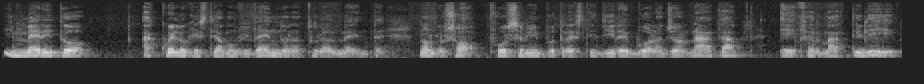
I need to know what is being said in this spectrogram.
In merito a quello che stiamo vivendo naturalmente. Non lo so, forse mi potresti dire buona giornata e fermarti lì,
